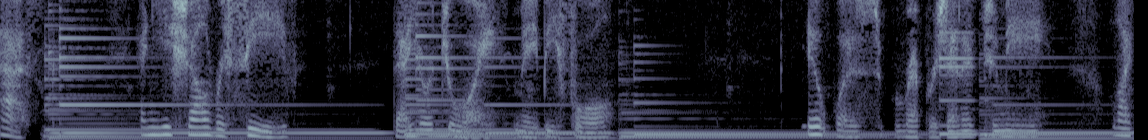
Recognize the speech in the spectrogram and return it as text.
Ask, and ye shall receive, that your joy may be full. It was represented to me like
